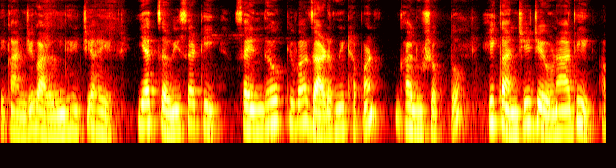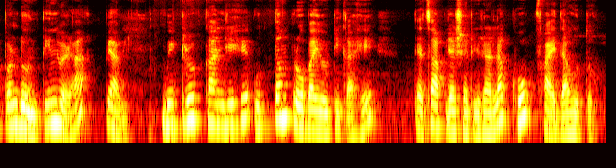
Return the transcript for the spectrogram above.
ती कांजी गाळून घ्यायची आहे. या चवीसाठी सैंधव किंवा जाडमीठ आपण घालू शकतो. ही कांजी जेवणाआधी आपण दोन तीन वेळा प्यावी. बीटरूट कांजी हे उत्तम प्रोबायोटिक आहे. त्याचा आपल्या शरीराला खूप फायदा होतो.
